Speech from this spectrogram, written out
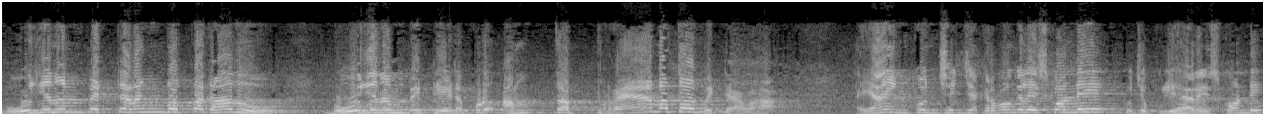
భోజనం పెట్టడం గొప్ప కాదు. భోజనం పెట్టేటప్పుడు అంత ప్రేమతో పెట్టావా? అయ్యా ఇంకొంచెం చక్కెర పొంగల్ వేసుకోండి కొంచెం పులిహార వేసుకోండి.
